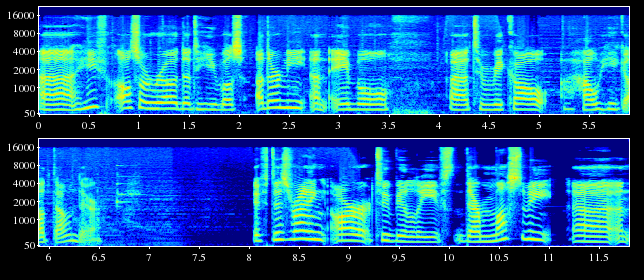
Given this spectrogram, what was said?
Uh, he also wrote that he was utterly unable uh, to recall how he got down there. If this writing are to be believed, there must be uh,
